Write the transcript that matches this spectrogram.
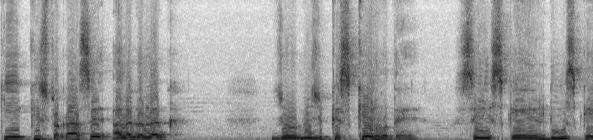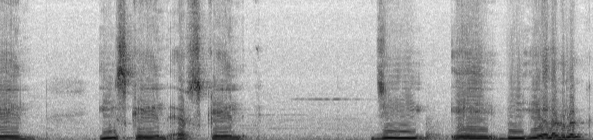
कि किस प्रकार से अलग अलग जो म्यूज़िक के स्केल होते हैं C scale D scale E scale F scale G A B ये अलग अलग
